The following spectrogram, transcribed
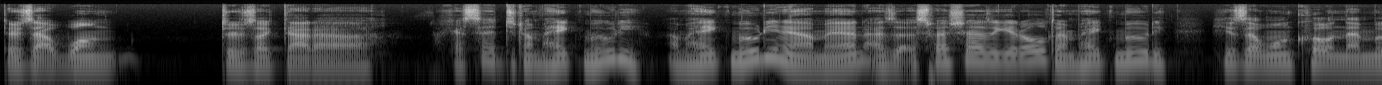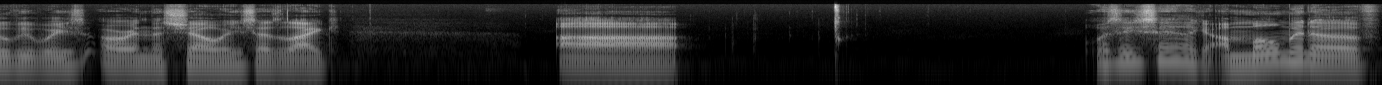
there's that one. There's like that uh, like I said, dude, I'm Hank Moody. I'm Hank Moody now, man. As especially as I get older, I'm Hank Moody. He has that one quote in that movie where he's, or in the show, he says like, uh, what does he say? Like a moment of,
